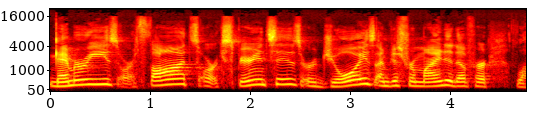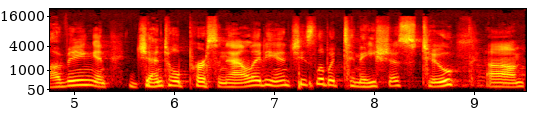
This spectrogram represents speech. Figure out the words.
memories or thoughts or experiences or joys, I'm just reminded of her loving and gentle personality. And she's a little bit tenacious too, um,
